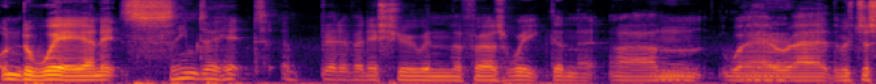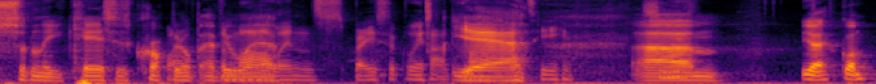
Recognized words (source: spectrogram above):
underway, and it seemed to hit a bit of an issue in the first week, didn't it? Um, Where uh, there was just suddenly cases cropping Well, up everywhere. The Marlins basically had Yeah. half the team. Um, yeah, go on.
